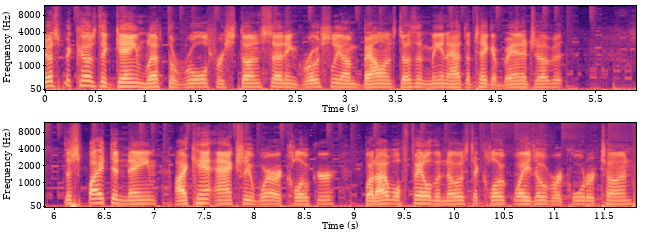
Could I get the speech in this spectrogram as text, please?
Just because the game left the rules for stun setting grossly unbalanced doesn't mean I have to take advantage of it. Despite the name, I can't actually wear a cloaker, but I will fail to notice the cloak weighs over a quarter ton.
